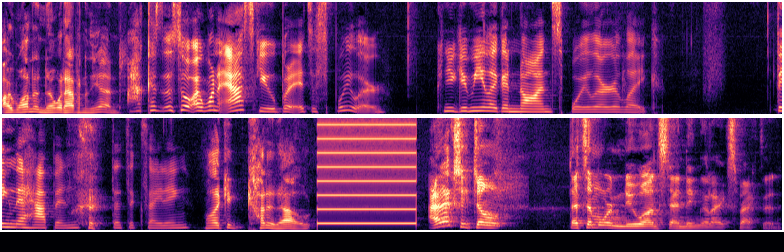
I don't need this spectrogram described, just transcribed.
I want to know what happened in the end. Ah, because uh, so I want to ask you, but it's a spoiler. Can you give me like a non-spoiler like thing that happens that's exciting? Well, I could cut it out. I actually don't. That's a more nuanced ending than I expected.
